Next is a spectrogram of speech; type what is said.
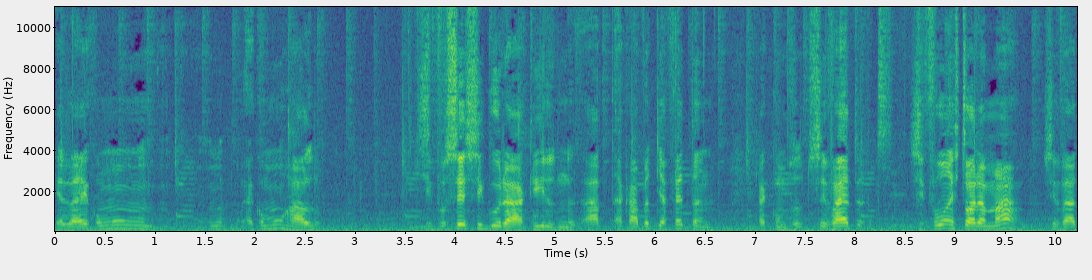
ela é como um, um, é como um ralo. Se você segurar aquilo, acaba te afetando. É como você vai. Se for uma história má, você vai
